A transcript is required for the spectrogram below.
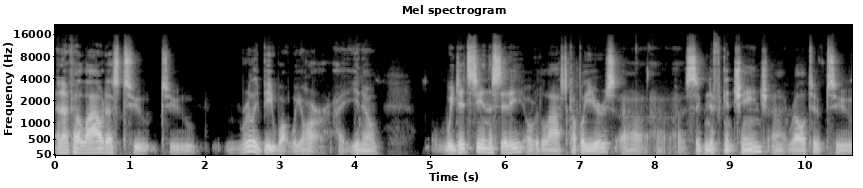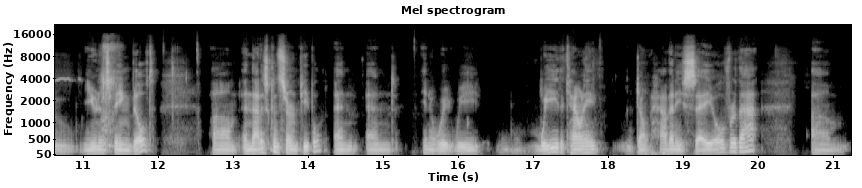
and have allowed us to to really be what we are. I, you know, we did see in the city over the last couple years uh, a significant change uh, relative to units being built, um, and that has concerned people. And and you know, we we we the county don't have any say over that. Um,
